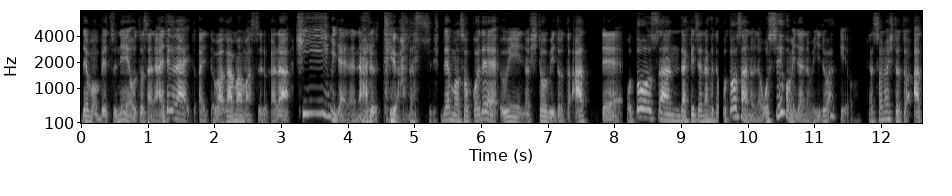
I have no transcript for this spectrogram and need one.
でも別にお父さんに会いたくないとか言ってわがままするから、ヒーみたいななるっていう話。でもそこでウィーンの人々と会って、お父さんだけじゃなくて、お父さんのね、教え子みたいなのもいるわけよ。その人と会っ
